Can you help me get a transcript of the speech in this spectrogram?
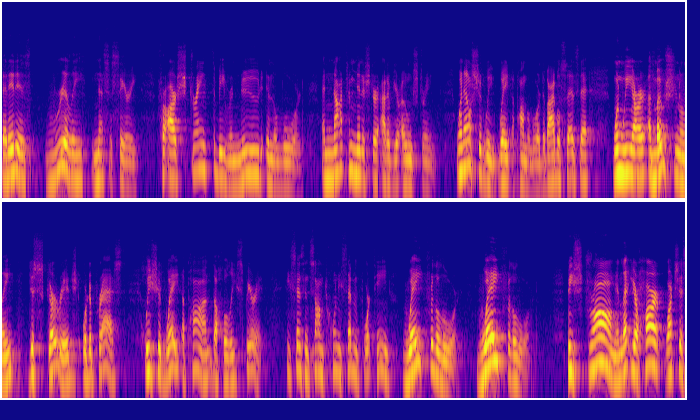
that it is really necessary for our strength to be renewed in the Lord and not to minister out of your own strength. When else should we wait upon the Lord? The Bible says that when we are emotionally discouraged or depressed, we should wait upon the Holy Spirit. He says in Psalm 27 14, wait for the Lord. Wait for the Lord. Be strong and let your heart, watch this,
